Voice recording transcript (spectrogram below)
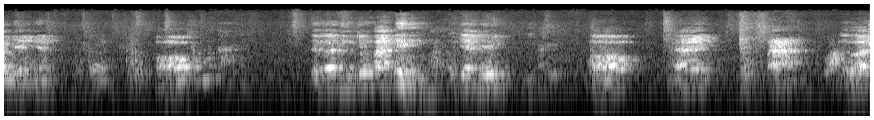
quay về nha. Một đừng ơi đừng chúng ta. Ok đi. Một hai. Ba. Nữa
